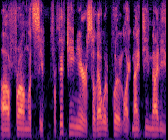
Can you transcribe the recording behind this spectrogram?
uh, from let's see for 15 years. So that would have put it like 1990.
